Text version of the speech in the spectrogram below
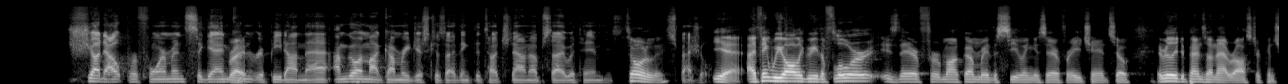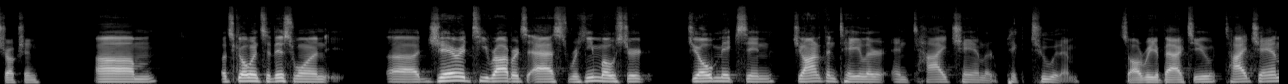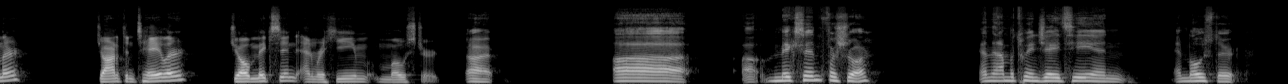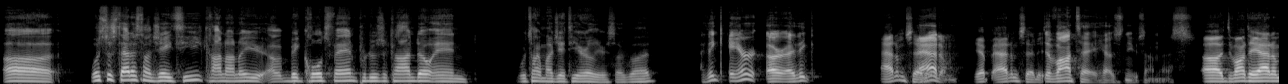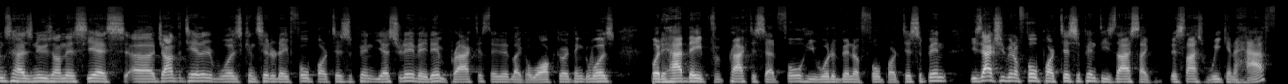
shutout performance again. Right. Couldn't repeat on that. I'm going Montgomery just because I think the touchdown upside with him is Totally. special. Yeah, I think we all agree the floor is there for Montgomery, the ceiling is there for Achane. So it really depends on that roster construction. Um, let's go into this one. Uh, Jared T. Roberts asked Raheem Mostert, Joe Mixon, Jonathan Taylor, and Ty Chandler. Pick two of them. So I'll read it back to you. Ty Chandler, Jonathan Taylor, Joe Mixon, and Raheem Mostert. All right. Uh, uh Mixon for sure. And then I'm between JT and and Mostert. Uh what's the status on JT? Condo, I know you're a big Colts fan, producer Condo, and we're talking about JT earlier, so go ahead. I think Aaron, or I think Adam said it. Yep, Adam said it. Devontae has news on this. Uh, Devonte Adams has news on this. Yes, uh, Jonathan Taylor was considered a full participant yesterday. They didn't practice; they did like a walkthrough, I think it was. But had they f- practiced at full, he would have been a full participant. He's actually been a full participant these last like this last week and a half.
